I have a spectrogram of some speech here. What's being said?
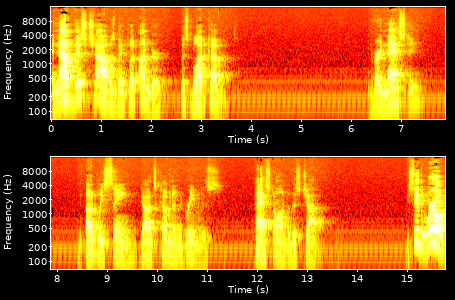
And now this child has been put under this blood covenant. Very nasty and ugly scene, God's covenant agreement is passed on to this child. You see, the world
